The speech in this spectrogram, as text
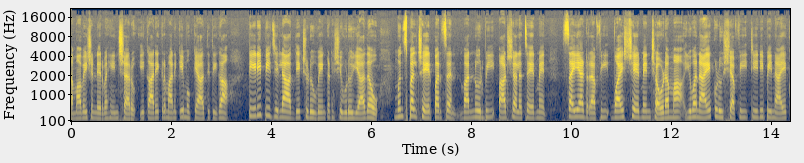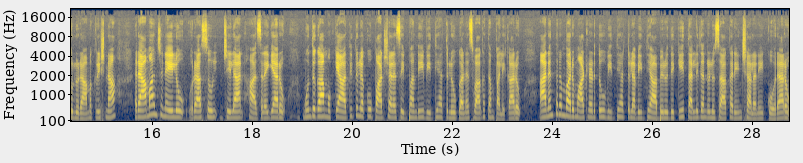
సమావేశం నిర్వహించారు. ఈ కార్యక్రమానికి ముఖ్య అతిథిగా టీడీపీ జిల్లా అధ్యక్షుడు వెంకట శివుడు యాదవ్ మున్సిపల్ చైర్పర్సన్ వన్నూర్బి పాఠశాల chairman Sayyad Rafi vice chairman Chowdamma యువ నాయకుడు షఫీ టీడీపీ నాయకులు రామకృష్ణ రామాంజనేయులు రసూల్ జిలాన్ హాజరయ్యారు. ముందుగా ముఖ్య అతిథులకు పాఠశాల సిబ్బంది విద్యార్థులు ఘన స్వాగతం పలికారు. అనంతరం వారు మాట్లాడుతూ విద్యార్థుల విద్య అభివృద్ధికి తల్లిదండ్రులు సహకరించాలని కోరారు.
